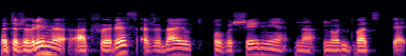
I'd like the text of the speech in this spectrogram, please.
В это же время от ФРС ожидают повышения на 0,25.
